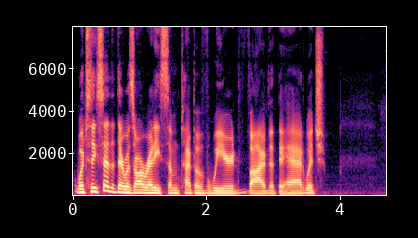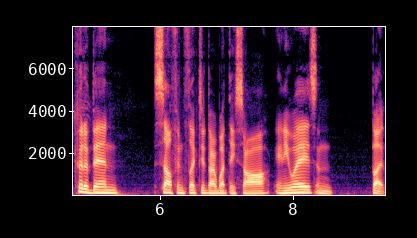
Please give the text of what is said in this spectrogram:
which they said that there was already some type of weird vibe that they had, which could have been self-inflicted by what they saw anyways and but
